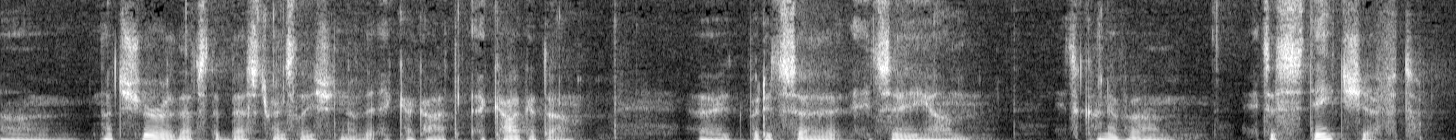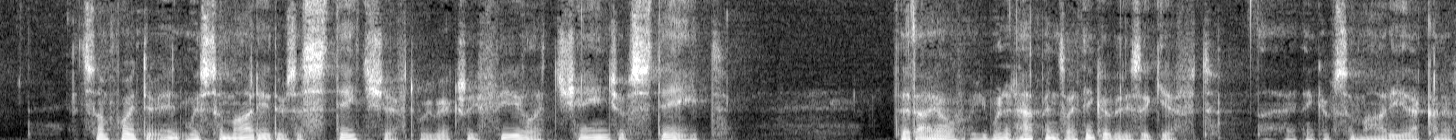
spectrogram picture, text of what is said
Uh, not sure that's the best translation of the ekaggata, uh, but it's a it's a um, it's kind of a it's a state shift. At some point in, with samadhi, there's a state shift where we actually feel a change of state. That I, when it happens, I think of it as a gift. I think of samadhi, that kind of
